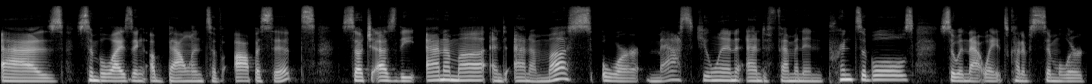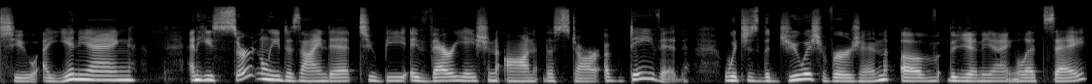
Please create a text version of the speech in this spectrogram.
as symbolizing a balance of opposites, such as the anima and animus, or masculine and feminine principles. So, in that way, it's kind of similar to a yin yang. And he certainly designed it to be a variation on the Star of David, which is the Jewish version of the yin yang, let's say.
